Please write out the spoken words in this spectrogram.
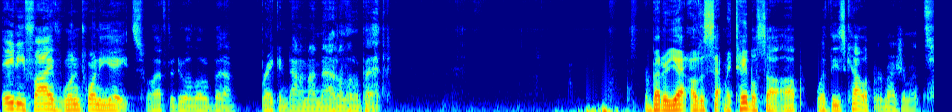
85 128s. We'll have to do a little bit of breaking down on that a little bit. Or better yet, I'll just set my table saw up with these caliper measurements.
